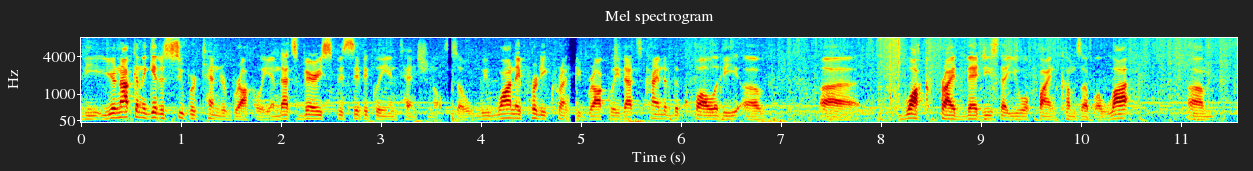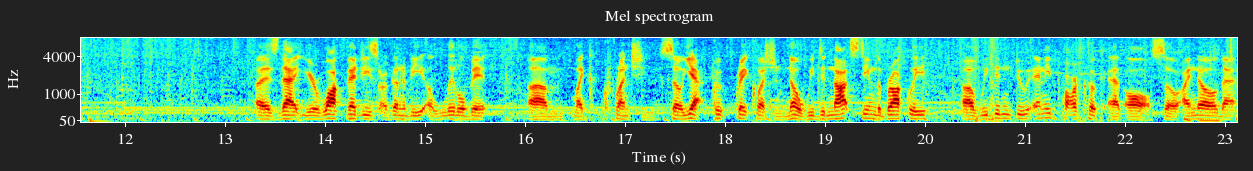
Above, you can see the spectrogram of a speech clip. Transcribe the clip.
the, you're not going to get a super tender broccoli, and that's very specifically intentional. So we want a pretty crunchy broccoli. That's kind of the quality of uh, wok fried veggies that you will find comes up a lot. Um, is that your wok veggies are going to be a little bit um, like crunchy. So yeah, great question. No, we did not steam the broccoli. Uh, we didn't do any par cook at all. So I know that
